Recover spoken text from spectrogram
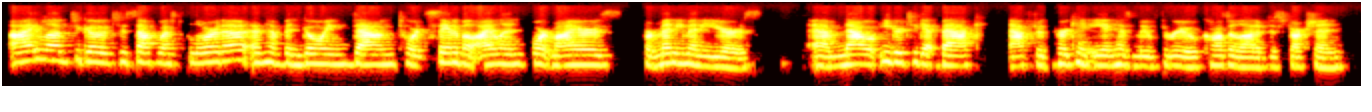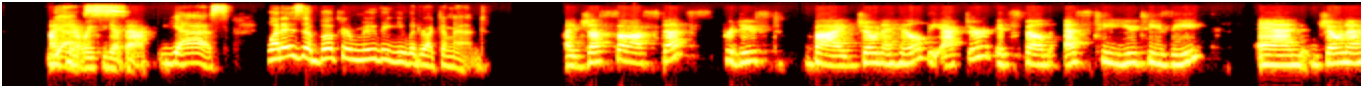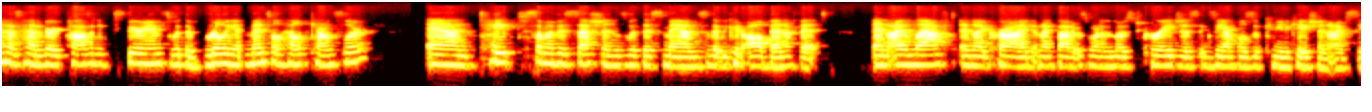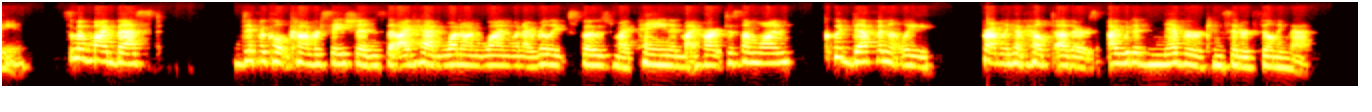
I love to go to Southwest Florida and have been going down towards Sanibel Island, Fort Myers for many, many years. I'm now eager to get back after Hurricane Ian has moved through, caused a lot of destruction. I can't wait to get back. Yes. What is a book or movie you would recommend? I just saw Stutz, produced by Jonah Hill, the actor. It's spelled S T U T Z. And Jonah has had a very positive experience with a brilliant mental health counselor and taped some of his sessions with this man so that we could all benefit. And I laughed and I cried, and I thought it was one of the most courageous examples of communication I've seen. Some of my best difficult conversations that I've had one on one when I really exposed my pain and my heart to someone could definitely probably have helped others. I would have never considered filming that.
